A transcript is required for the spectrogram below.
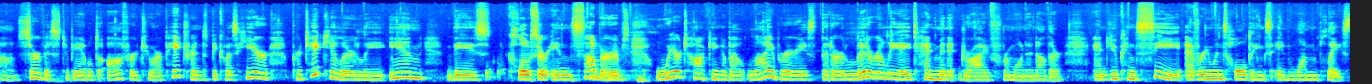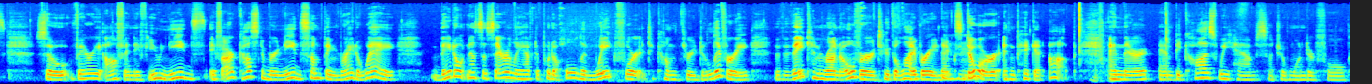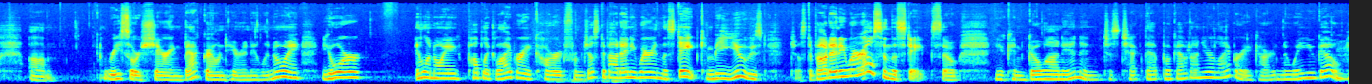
um, service to be able to offer to our patrons because here, particularly in these closer in suburbs, we're talking about libraries that are literally a 10 minute drive from one another. And you can see everyone's holdings in one place. So, very often, if you need, if our customer needs something right away, they don't necessarily have to put a hold and wait for it to come through delivery. They can run over to the library next door and pick it up. And there, and because we have such a wonderful um, resource sharing background here in Illinois, your Illinois Public Library card from just about anywhere in the state can be used just about anywhere else in the state. So you can go on in and just check that book out on your library card, and away you go.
